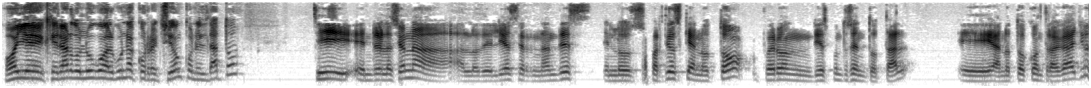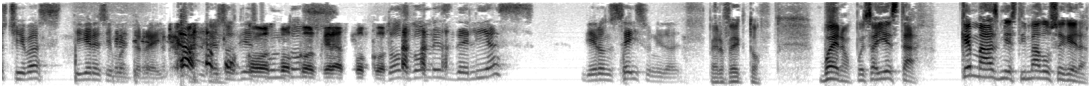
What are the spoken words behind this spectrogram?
Oye, Gerardo Lugo, ¿alguna corrección con el dato? Sí, en relación a, a lo de Elías Hernández, en los partidos que anotó fueron 10 puntos en total. Eh, anotó contra Gallos, Chivas, Tigres y Monterrey. Esos 10 Pocos, puntos, pocos, Geras, pocos. dos goles de Elías dieron seis unidades. Perfecto. Bueno, pues ahí está. ¿Qué más, mi estimado Ceguera?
